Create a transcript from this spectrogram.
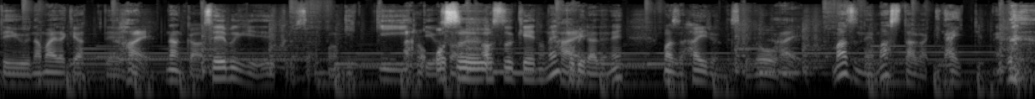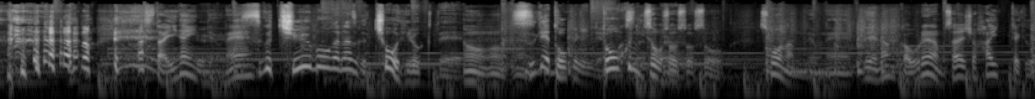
ていう名前だけあって、はい。なんか西部劇で出てくるさこのギッキーっていあのオス。オス系のね、はい。扉でねまず入るんですけど、はい。まずねマスターがいないっていうね。マスターいないんだよね、すごい厨房がなぜか超広くてう、んうんうん、すげえ遠くにいんだよ遠くにそうそうそうそう。そうなんだよね。でなんか俺らも最初入ったけど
